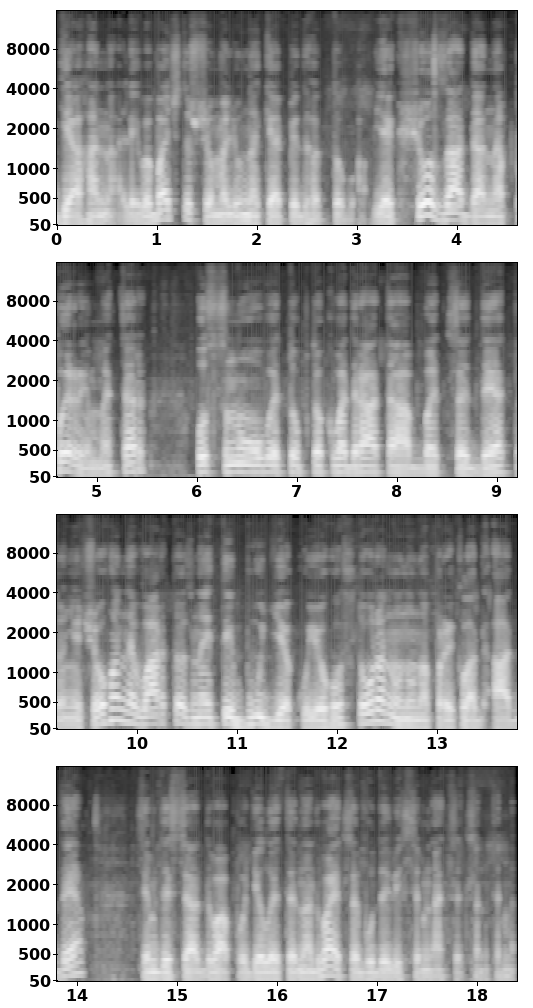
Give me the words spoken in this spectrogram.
діагоналі. Ви бачите, що малюнок я підготував. Якщо задано периметр основи, тобто квадрата ABCD, то нічого не варто знайти будь-яку його сторону, ну, наприклад, AD. 72 поділити на 2, і це буде 18 см.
